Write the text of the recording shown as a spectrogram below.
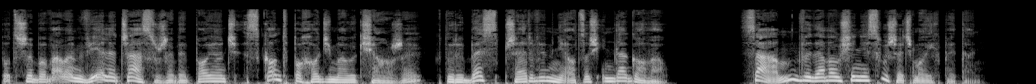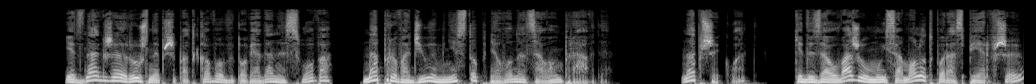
Potrzebowałem wiele czasu, żeby pojąć, skąd pochodzi mały książę, który bez przerwy mnie o coś indagował. Sam wydawał się nie słyszeć moich pytań. Jednakże różne przypadkowo wypowiadane słowa naprowadziły mnie stopniowo na całą prawdę. Na przykład, kiedy zauważył mój samolot po raz pierwszy,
